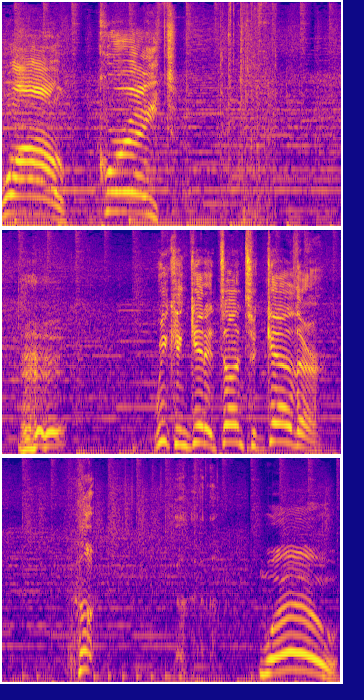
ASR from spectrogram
wow, great! we can get it done together. Huh. Wow,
